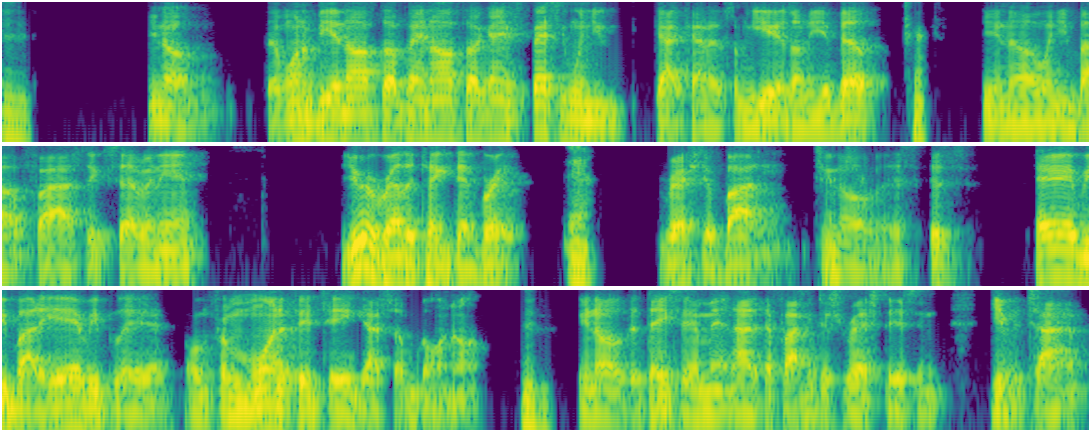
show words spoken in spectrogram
mm-hmm. you know, that want to be an All Star, playing All Star game, especially when you got kind of some years under your belt. Sure. You know, when you're about five, six, seven in, you'd rather take that break. Yeah. Rest your body. Sure, you know, it's it's everybody, every player on, from one to fifteen got something going on. Mm-hmm. You know that they say, man, I, if I can just rest this and give it time,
